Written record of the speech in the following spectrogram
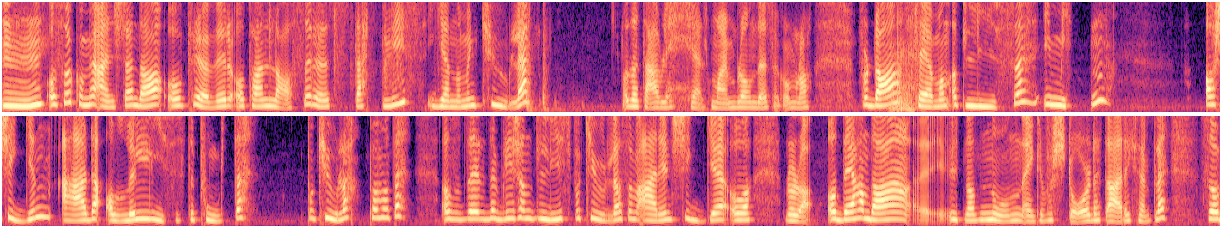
Mhm. Og så kommer jo Einstein da og prøver å ta en laser, eller et sterkt lys, gjennom en kule. Og dette blir helt mindblown, det som kommer nå. For da ser man at lyset i midten av skyggen er det aller lyseste punktet på kula, på en måte. Altså det, det blir sånn lys på kula som er i en skygge, og bla, bla. Og det han da, uten at noen egentlig forstår dette her eksempelet, så,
